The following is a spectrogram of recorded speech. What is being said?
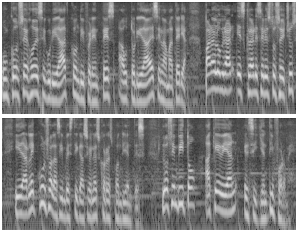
un consejo de seguridad con diferentes autoridades en la materia para lograr esclarecer estos hechos y darle curso a las investigaciones correspondientes. Los invito a que vean el siguiente informe.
